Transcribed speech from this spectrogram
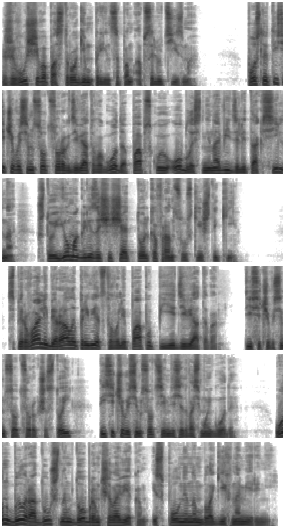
живущего по строгим принципам абсолютизма. После 1849 года папскую область ненавидели так сильно, что ее могли защищать только французские штыки. Сперва либералы приветствовали папу Пия IX 1846-1878 годы. Он был радушным, добрым человеком, исполненным благих намерений.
